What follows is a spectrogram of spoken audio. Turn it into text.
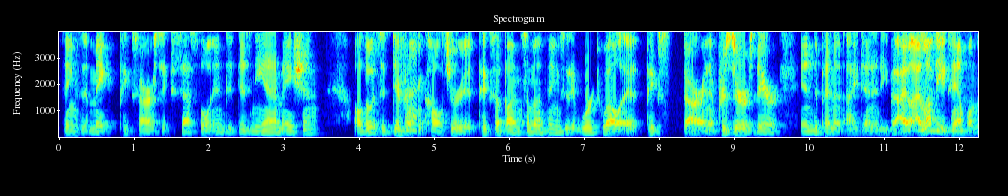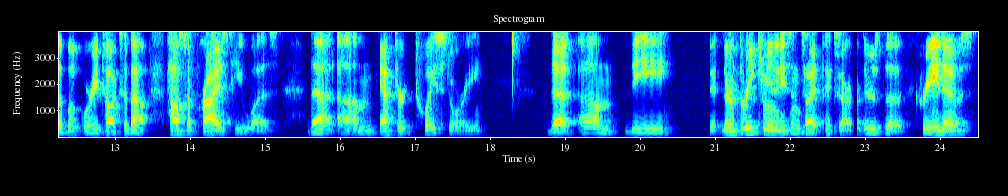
things that make Pixar successful into Disney animation. Although it's a different culture, it picks up on some of the things that have worked well at Pixar and it preserves their independent identity. But I, I love the example in the book where he talks about how surprised he was that um, after Toy Story, that um, the there are three communities inside Pixar. There's the creatives,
